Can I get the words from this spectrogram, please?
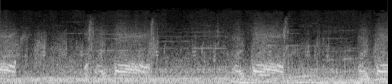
ก็ใส่ก็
